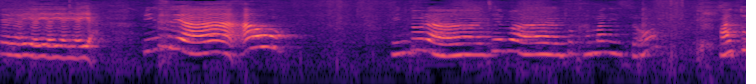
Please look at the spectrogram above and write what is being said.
야야야야야야야 민수야 아우 민돌아 제발 좀 가만히 있어? 아 또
